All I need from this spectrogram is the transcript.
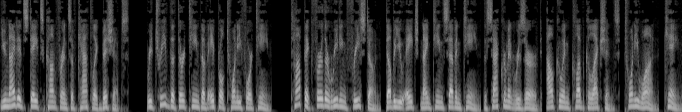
United States Conference of Catholic Bishops. Retrieved the 13th of April 2014 Topic further reading Freestone, W. H. 1917, the Sacrament Reserved, Alcuin Club Collections, 21, King,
